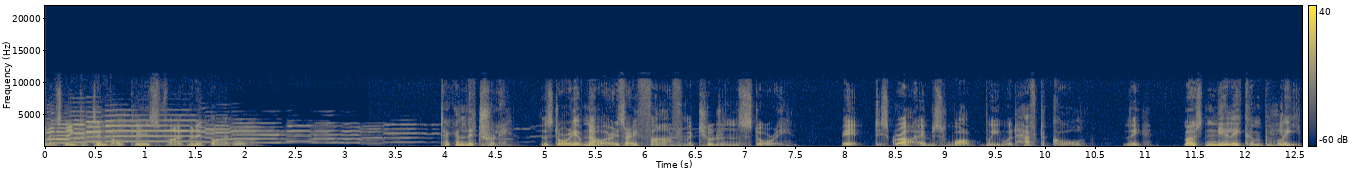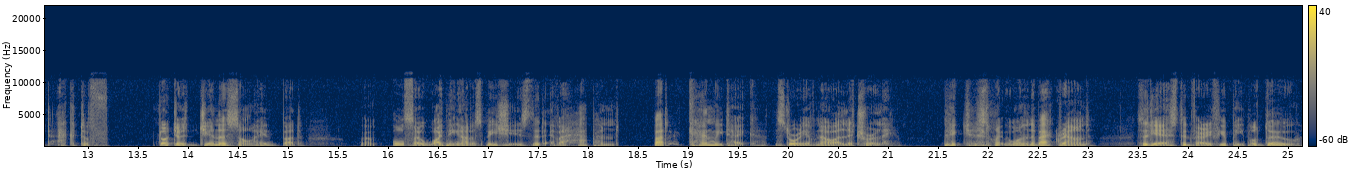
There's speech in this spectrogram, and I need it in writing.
listening to Tim Bulkeley's Five Minute Bible. Taken literally, the story of Noah is very far from a children's story. It describes what we would have to call the most nearly complete act of not just genocide, but um, also wiping out a species that ever happened. But can we take the story of Noah literally? Pictures like the one in the background suggest that very few people do,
